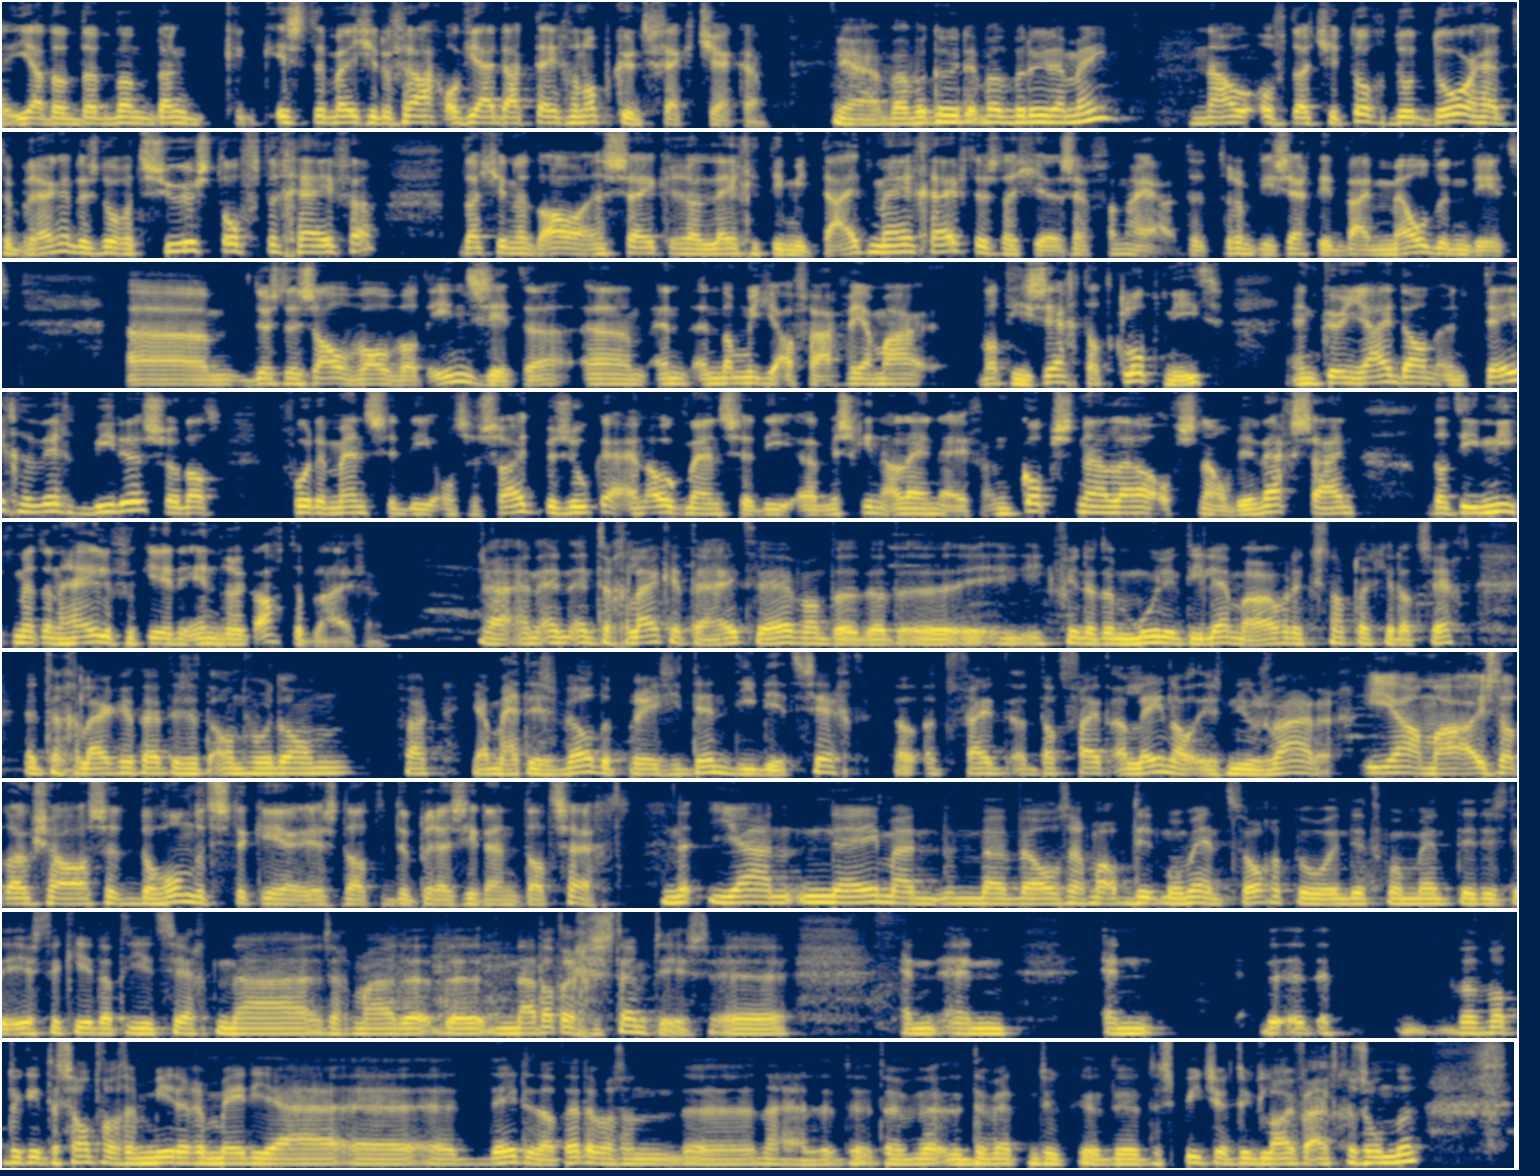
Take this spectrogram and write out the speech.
ja, dan, dan, dan, dan is het een beetje de vraag of jij daar tegenop kunt factchecken. Ja, wat bedoel je, wat bedoel je daarmee? Nou, of dat je toch door, door het te brengen, dus door het zuurstof te geven, dat je het al een zekere legitimiteit meegeeft. Dus dat je zegt van, nou ja, de Trump die zegt dit, wij melden dit. Um, dus er zal wel wat in zitten. Um, en, en dan moet je afvragen van, ja, maar wat hij zegt, dat klopt niet. En kun jij dan een tegenwicht bieden, zodat voor de mensen die onze site bezoeken en ook mensen die uh, misschien alleen even een kop snellen of snel weer weg zijn, dat die niet met een hele verkeerde indruk achterblijven? Ja, en, en, en tegelijkertijd, hè, want dat, dat, ik vind het een moeilijk dilemma, want ik snap dat je dat zegt. En tegelijkertijd is het antwoord dan vaak, ja, maar het is wel de president die dit zegt. Dat, het feit, dat feit alleen al is nieuwswaardig. Ja, maar is dat ook zo als het de honderdste keer is dat de president dat zegt? ja, nee, maar, maar, wel zeg maar op dit moment, toch? Ik bedoel, in dit moment, dit is de eerste keer dat hij het zegt na, zeg maar, de, de, nadat er gestemd is. Uh, en en, en de, wat, wat natuurlijk interessant was, en meerdere media uh, deden dat. Hè. Er was een, uh, nou ja, er werd natuurlijk, de, de speech werd natuurlijk live uitgezonden.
